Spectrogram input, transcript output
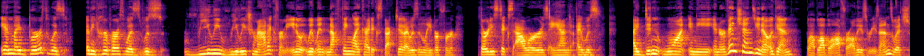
and my birth was I mean, her birth was was really, really traumatic for me. You know, it went nothing like I'd expected. I was in labor for 36 hours and I was I didn't want any interventions, you know, again, blah, blah, blah, for all these reasons, which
